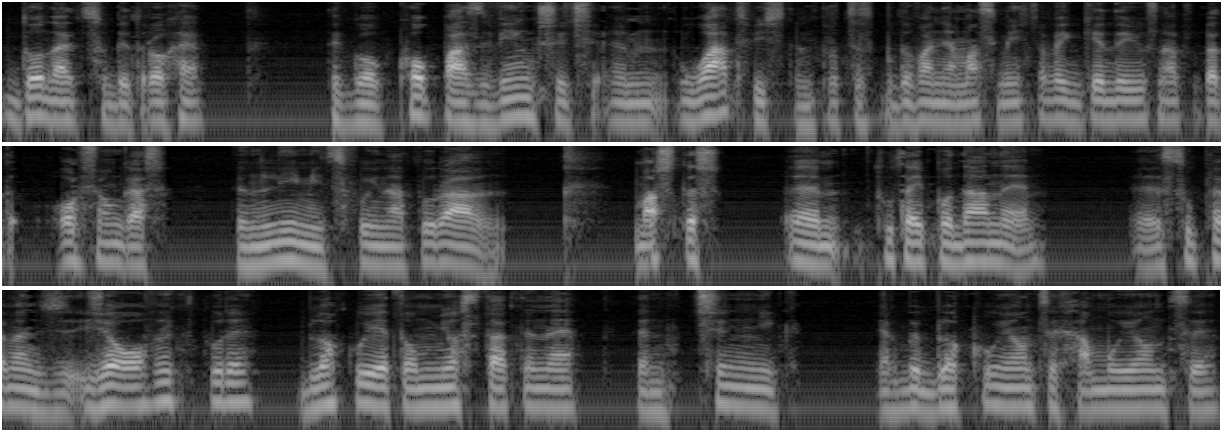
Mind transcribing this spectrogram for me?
dodać sobie trochę tego kopa, zwiększyć, ułatwić ten proces budowania masy mięśniowej, kiedy już na przykład osiągasz ten limit swój naturalny. Masz też tutaj podany e, suplement zi- ziołowy, który blokuje tą miostatynę, ten czynnik jakby blokujący, hamujący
